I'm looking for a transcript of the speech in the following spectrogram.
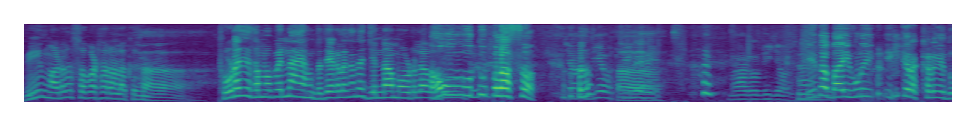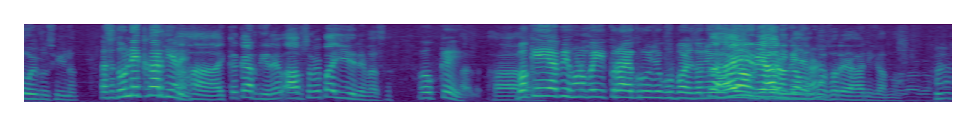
20 ਮਾਡਲ 18 ਲੱਖ ਦੀ। ਹਾਂ। ਥੋੜਾ ਜਿਹਾ ਸਮਾਂ ਪਹਿਲਾਂ ਆਇਆ ਹੁੰਦਾ ਤੇ ਅਗਲਾ ਕਹਿੰਦਾ ਜਿੰਨਾ ਮਾਡਲ ਆ ਉਹ ਉਹ ਉਦੋਂ ਪਲੱਸ ਚੱਲਦੀਆਂ ਉੱਥੇ ਨੇ ਇਹ। ਮਾਡਲ ਦੀ ਚੱਲਦੀ ਇਹ ਤਾਂ ਬਾਈ ਹੁਣ ਇੱਕ ਰੱਖਣਗੇ ਦੋ ਹੀ ਮਸ਼ੀਨ। ਅੱਛਾ ਦੋਨੇ ਇੱਕ ਘਰ ਦੀਆਂ ਨੇ? ਹਾਂ ਇੱਕ ਘਰ ਦੀਆਂ ਨੇ ਆਪਸ ਵਿੱਚ ਭਾਈਏ ਨੇ ਬਸ। ਓਕੇ। ਹਾਂ। ਬਾਕੀ ਇਹ ਆ ਵੀ ਹੁਣ ਬਈ ਕਿਰਾਏ ਕਰੂਏ ਜੋ ਕੋਈ ਬਚਦਾ ਨਹੀਂ ਤਾਂ ਉਹ ਹੈ ਨਹੀਂ ਰਿਹਾ ਕਰਾਂਗੇ ਨਹੀਂ ਕੰਮ ਕੁਛ ਰਿਹਾ ਨਹੀਂ ਕੰਮ। ਹਨਾ?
